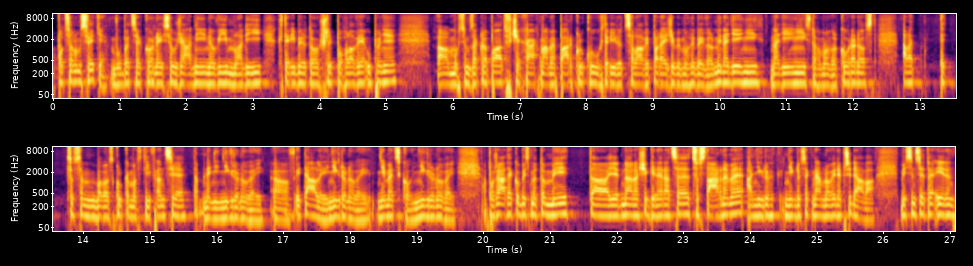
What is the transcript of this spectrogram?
po celém světě. Vůbec jako nejsou žádný noví mladí, který by do toho šli po hlavě úplně musím zaklepat, v Čechách máme pár kluků, který docela vypadají, že by mohli být velmi nadějní, nadějní, z toho mám velkou radost, ale teď co jsem bavil s klukama z té Francie, tam není nikdo novej. V Itálii nikdo novej, Německo nikdo novej. A pořád jako by jsme to my, ta jedna naše generace, co stárneme a nikdo, nikdo se k nám nový nepřidává. Myslím si, že to je jeden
